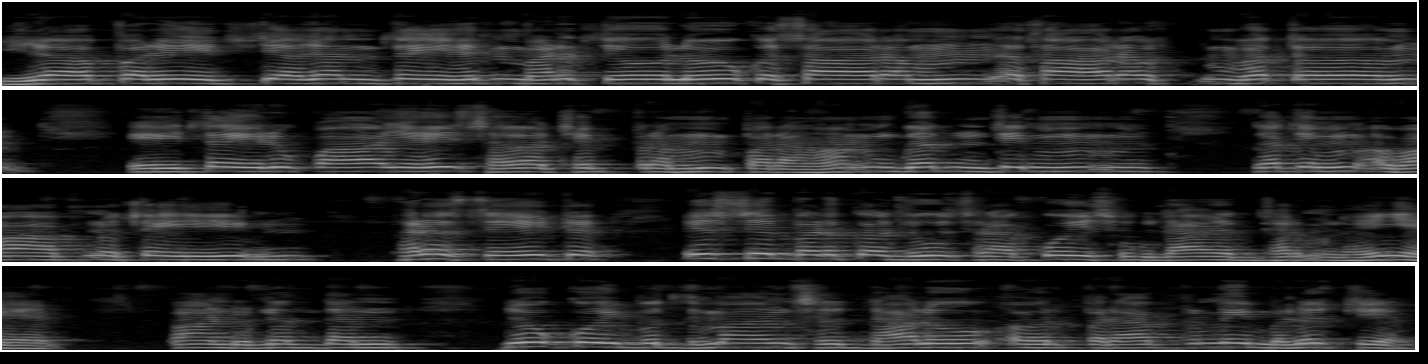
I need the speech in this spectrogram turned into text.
यह परित्यजंते मृत्यो लोकसारम असारवत। एतरुपाय स क्षिप्रम पराम गतिम गतिम अवापनुते। भरत इससे बढ़कर दूसरा कोई सुविधायक धर्म नहीं है। पांडुनंदन, जो कोई बुद्धिमान, श्रद्धालु और पराक्रमी मनुष्य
